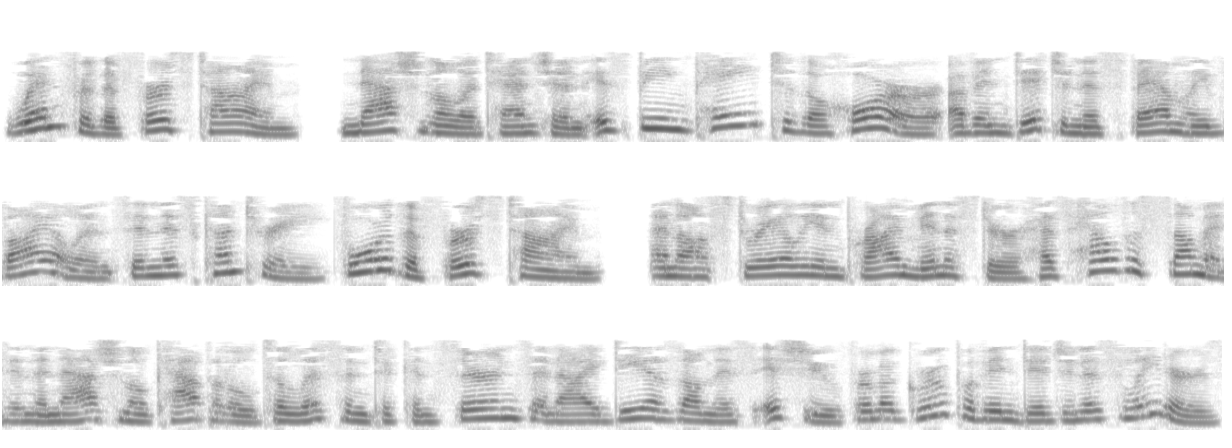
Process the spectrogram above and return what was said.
when for the first time, national attention is being paid to the horror of Indigenous family violence in this country. For the first time, an Australian Prime Minister has held a summit in the national capital to listen to concerns and ideas on this issue from a group of Indigenous leaders.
